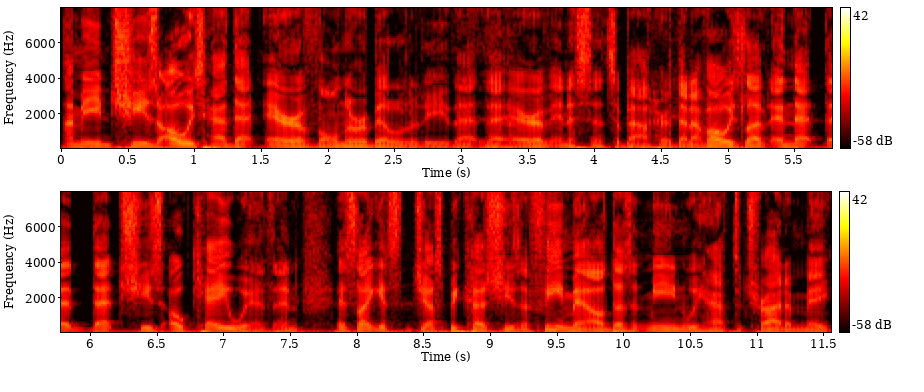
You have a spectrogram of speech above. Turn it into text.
I mean, she's always had that air of vulnerability, that that air of innocence about her that I've always loved, and that that that she's okay with. And it's like it's just because she's a female doesn't mean we have to try to make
